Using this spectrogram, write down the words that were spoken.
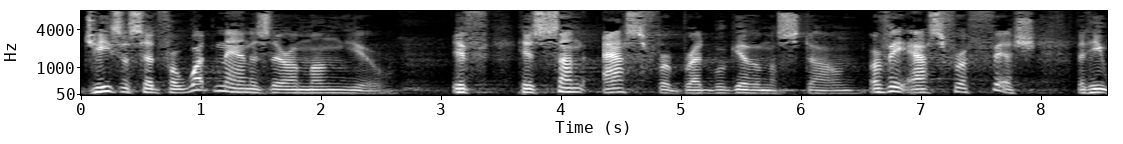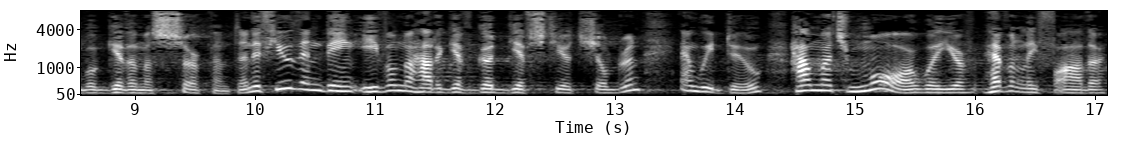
Jesus said, For what man is there among you? If his son asks for bread, we'll give him a stone. Or if he asks for a fish, that he will give him a serpent. And if you then being evil know how to give good gifts to your children, and we do, how much more will your heavenly father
